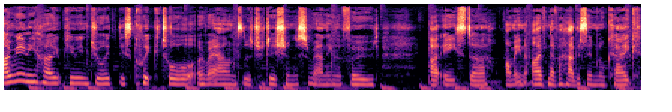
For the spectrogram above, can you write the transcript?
I really hope you enjoyed this quick tour around the traditions surrounding the food at Easter. I mean, I've never had a simnel cake,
